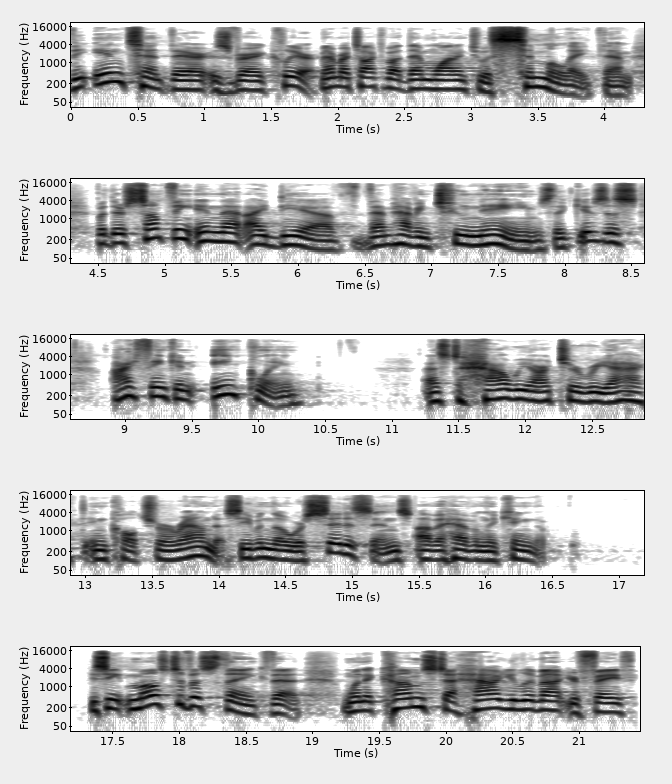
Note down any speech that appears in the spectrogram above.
The intent there is very clear. Remember, I talked about them wanting to assimilate them. But there's something in that idea of them having two names that gives us, I think, an inkling as to how we are to react in culture around us, even though we're citizens of a heavenly kingdom. You see, most of us think that when it comes to how you live out your faith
